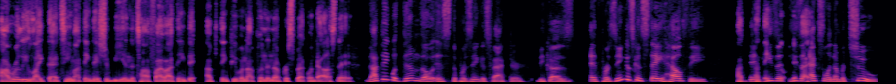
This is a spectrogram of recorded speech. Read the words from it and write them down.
I really like that team. I think they should be in the top five. I think that I think people are not putting enough respect on Dallas' name. I think with them though is the Porzingis factor because if Porzingis can stay healthy, I, then I he's a he's an excellent number two.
